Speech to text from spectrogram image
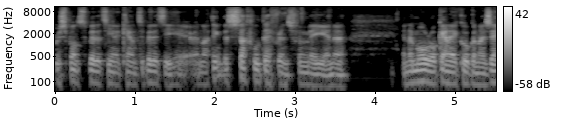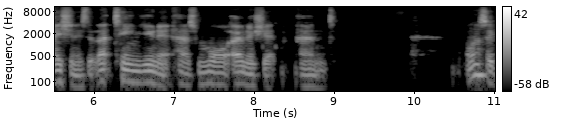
responsibility and accountability here, and I think the subtle difference for me in a in a more organic organization is that that team unit has more ownership and I want to say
